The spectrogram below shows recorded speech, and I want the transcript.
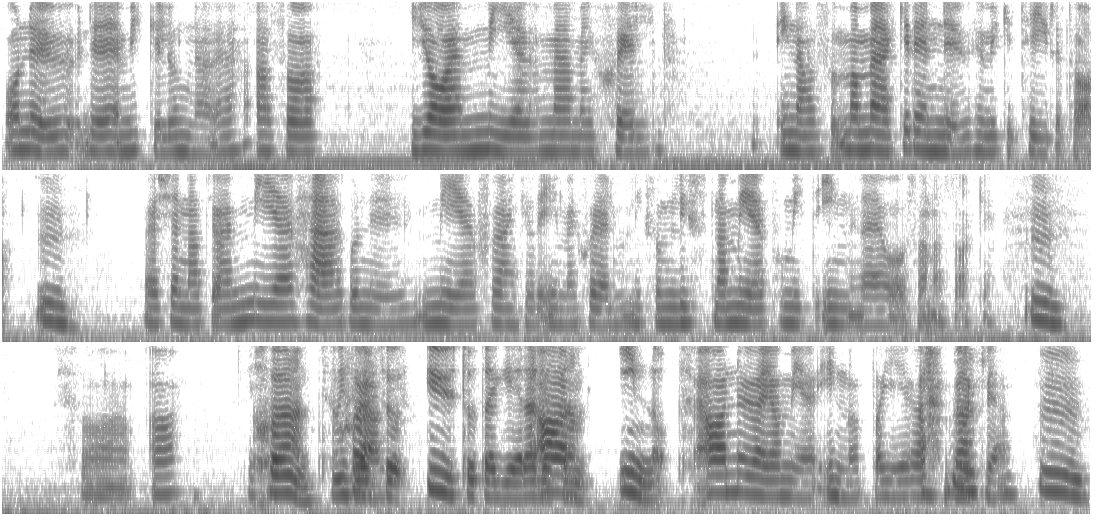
och nu det är mycket lugnare. Alltså, jag är mer med mig själv. Innan, så, man märker det nu hur mycket tid det tar. Mm. Och jag känner att jag är mer här och nu, mer förankrad i mig själv. Liksom lyssna mer på mitt inre och sådana saker. Mm. Så ja. Känns- Skönt. Och inte vara så utåtagerad Ja. utan inåt. Ja, nu är jag mer inåtagerad, verkligen. Mm.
